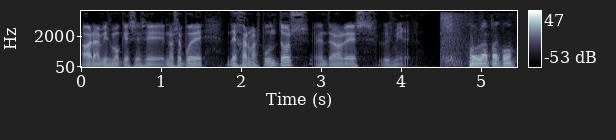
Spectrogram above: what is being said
ahora mismo, que se, no se puede dejar más puntos. El entrenador es Luis Miguel. Hola Paco.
